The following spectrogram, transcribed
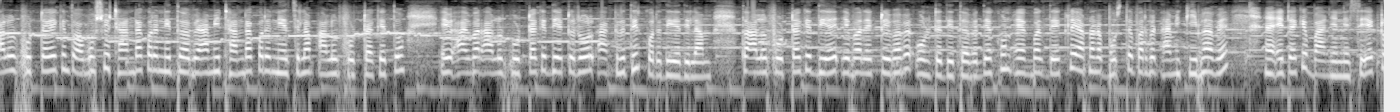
আলুর পুরটাকে কিন্তু অবশ্যই ঠান্ডা করে নিতে হবে। আমি ঠান্ডা করে নিয়েছিলাম আলুর পুরটাকে। তো এবার আলুর পুরটাকে দিয়ে একটু রোল আকৃতির করে দিয়ে দিলাম। তো আলুর পুরটাকে দিয়ে এবার একটু এভাবে উল্টে দিতে হবে। দেখুন, একবার দেখলে আপনারা বুঝতে পারবেন আমি কীভাবে এটাকে বানিয়ে নিয়েছি একটু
